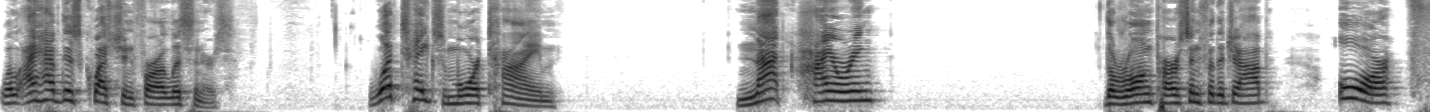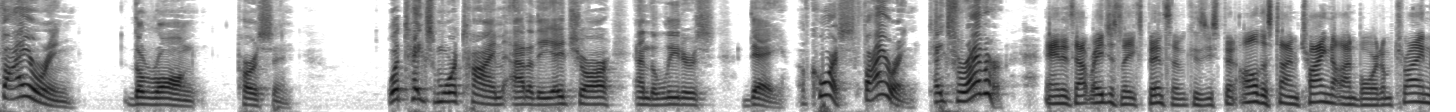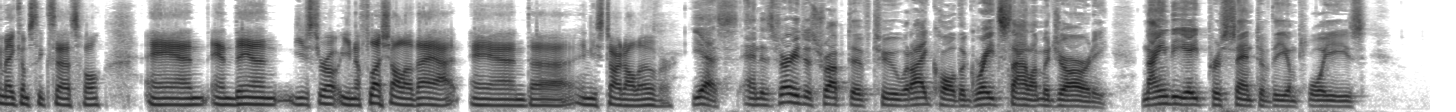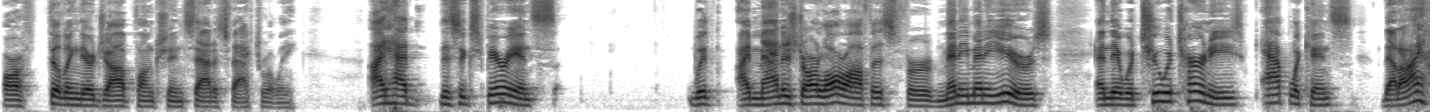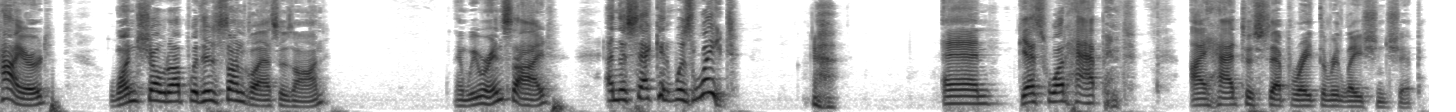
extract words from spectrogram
Well, I have this question for our listeners. What takes more time? Not hiring the wrong person for the job or firing the wrong person? What takes more time out of the HR and the leader's day? Of course, firing takes forever and it's outrageously expensive because you spend all this time trying to onboard them, trying to make them successful, and and then you just throw you know flush all of that and uh, and you start all over. Yes, and it's very disruptive to what I call the great silent majority. Ninety-eight percent of the employees are filling their job function satisfactorily. I had this experience with I managed our law office for many many years and there were two attorneys applicants that I hired. One showed up with his sunglasses on, and we were inside, and the second was late. and guess what happened? I had to separate the relationship.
